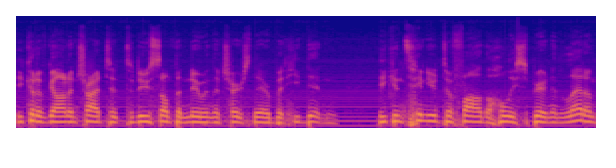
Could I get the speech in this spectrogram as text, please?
He could have gone and tried to, to do something new in the church there, but he didn't he continued to follow the Holy Spirit and led him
